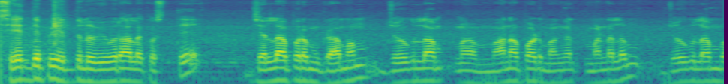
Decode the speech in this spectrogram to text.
సేద్యపు ఎద్దుల వివరాలకు వస్తే జల్లాపురం గ్రామం జోగులాం మానపాడు మంగ మండలం జోగులాంబ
